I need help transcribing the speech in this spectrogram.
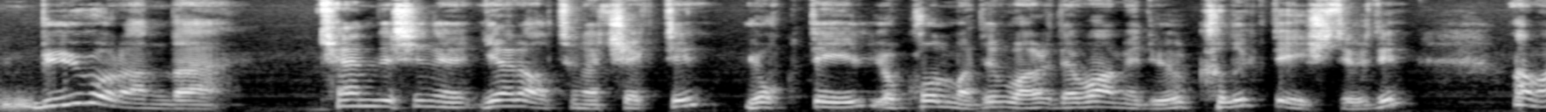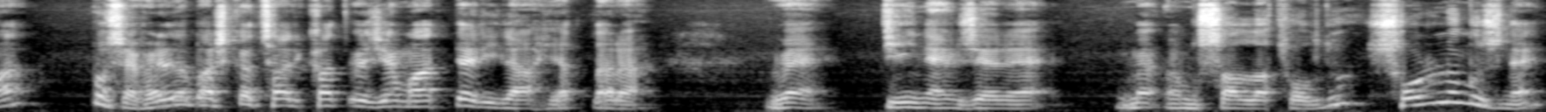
büyük oranda kendisini yer altına çekti. Yok değil, yok olmadı, var devam ediyor, kılık değiştirdi. Ama bu sefer de başka tarikat ve cemaatler ilahiyatlara ve dine üzere musallat oldu. Sorunumuz ne?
